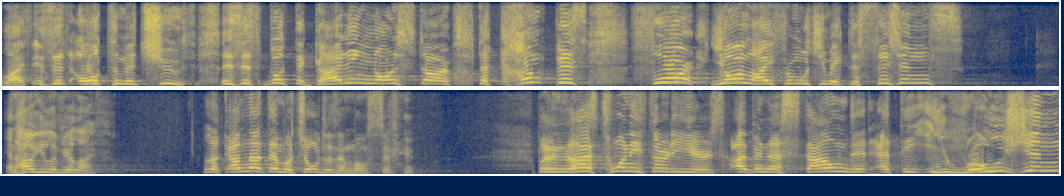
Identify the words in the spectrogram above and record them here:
life? Is it ultimate truth? Is this book the guiding North Star, the compass for your life from which you make decisions and how you live your life? Look, I'm not that much older than most of you. But in the last 20, 30 years, I've been astounded at the erosion,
